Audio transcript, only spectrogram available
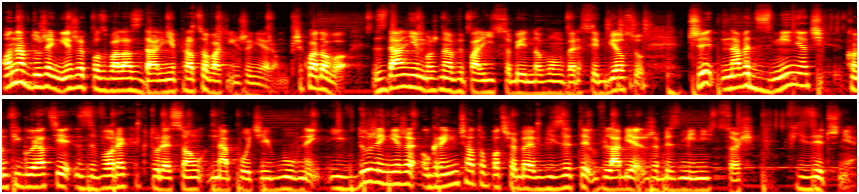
Ona w dużej mierze pozwala zdalnie pracować inżynierom. Przykładowo, zdalnie można wypalić sobie nową wersję BIOSu, czy nawet zmieniać konfigurację z worek, które są na płycie głównej i w dużej mierze ogranicza to potrzebę wizyty w labie, żeby zmienić coś fizycznie.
